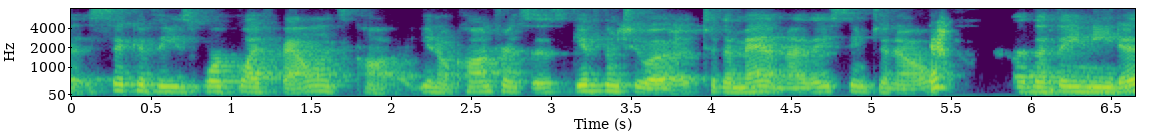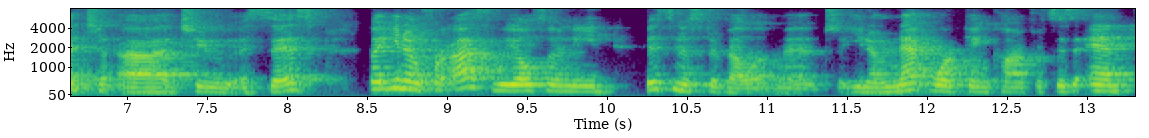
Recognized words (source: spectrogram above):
uh, sick of these work-life balance, con- you know, conferences. Give them to a to the men. Uh, they seem to know that they need it uh, to assist. But you know, for us, we also need business development, you know, networking conferences, and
